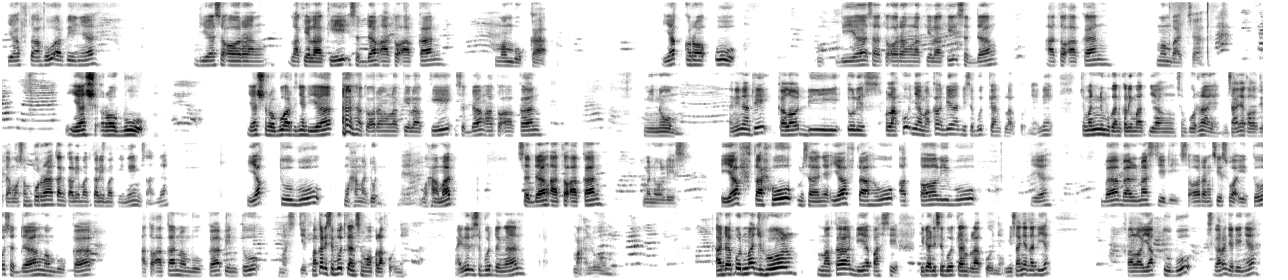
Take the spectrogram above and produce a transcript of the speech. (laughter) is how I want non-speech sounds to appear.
Yaftahu artinya dia seorang laki-laki sedang atau akan membuka. Yakro'u. Dia satu orang laki-laki sedang atau akan membaca. Yashrobu. Yashrobu artinya dia (clears throat) atau orang laki-laki sedang atau akan minum. Nah, ini nanti kalau ditulis pelakunya maka dia disebutkan pelakunya. Ini cuman ini bukan kalimat yang sempurna ya. Misalnya kalau kita mau sempurnakan kalimat-kalimat ini misalnya yaktubu Muhammadun. Ya, Muhammad sedang atau akan menulis. Yaftahu misalnya yaftahu at-talibu ya babal masjidi. Seorang siswa itu sedang membuka atau akan membuka pintu masjid. Maka disebutkan semua pelakunya. Nah, itu disebut dengan maklum. Adapun majhul maka dia pasif, tidak disebutkan pelakunya. Misalnya tadi ya, kalau yaktubu sekarang jadinya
